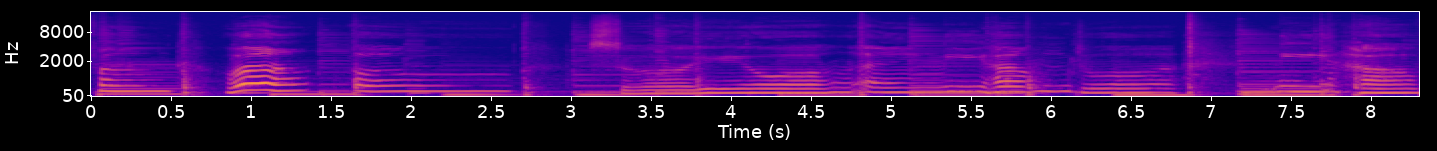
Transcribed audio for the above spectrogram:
棒，哦哦，所以我爱你好多。你好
